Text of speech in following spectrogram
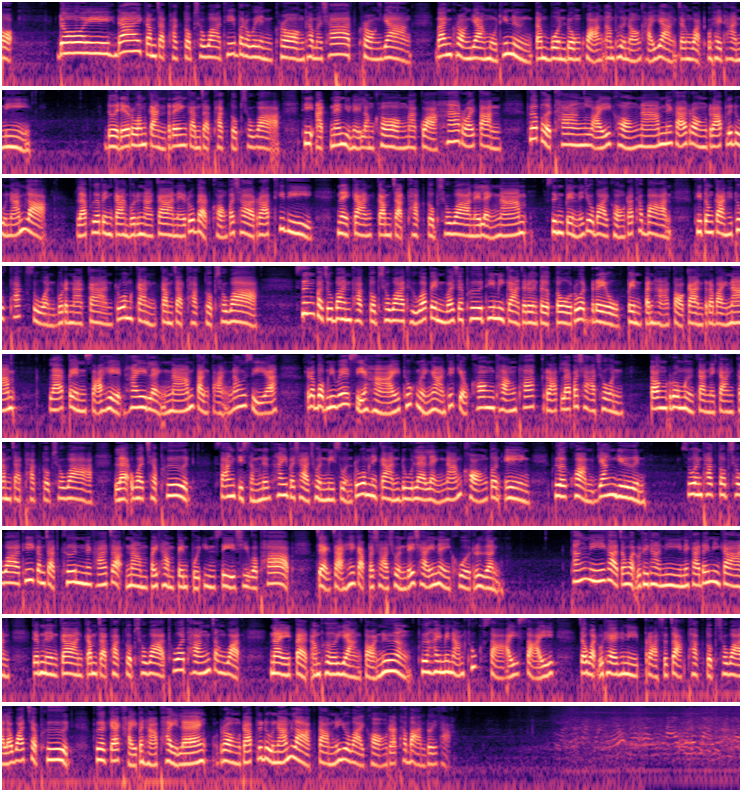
โดยได้กำจัดผักตบชวาที่บริเวณคลองธรรมชาติ คลองยาง บ้านคลองยางหมู่ที่ 1ตำบลดงขวางอำเภอหนองขายอย่างจังหวัดอุทัยธานี โดยได้ร่วมกันเร่งกำจัดผักตบชวา ที่อัดแน่นอยู่ในลำคลองมากว่า 500 ตัน เพื่อเปิดทางไหลของน้ำนะคะรองรับฤดูน้ำหลาก และเพื่อเป็นการบูรณาการในรูปแบบของประชารัฐที่ดี ในการกำจัดผักตบชวาในแหล่งน้ำซึ่งเป็นนโยบายของรัฐบาลที่ต้องการให้ทุกภาคส่วนบูรณาการร่วมกันกำจัดผักตบชวา ซึ่งปัจจุบันผักตบชวาถือว่าเป็นวัชพืชที่มีการเจริญเติบโตรวดเร็ว เป็นปัญหาต่อการระบายน้ำ และเป็นสาเหตุให้แหล่งน้ำต่างๆ เน่าเสีย ระบบนิเวศเสียหายทุกหน่วยงานที่เกี่ยวข้องทั้งภาครัฐและประชาชน ต้องร่วมมือกันในการกำจัดผักตบชวา และวัชพืช สร้างจิตสำนึกให้ประชาชนมีส่วนร่วมในการดูแลแหล่งน้ำของตนเอง เพื่อความยั่งยืน ส่วนผักตบชวาที่กำจัดขึ้นนะคะ จะนำไปทำเป็นปุ๋ยอินทรีย์ชีวภาพ แจกจ่ายให้กับประชาชนได้ใช้ในครัวเรือน ทั้งนี้ค่ะจังหวัดอุทัยธานีนะคะได้มีการดำเนินการกำจัดผักตบชวาทั่วทั้งจังหวัดใน 8 อำเภออย่างต่อเนื่อง เพื่อให้แม่น้ำทุกสายใส จังหวัดอุทัยธานีปราศจากผักตบชวาและวัชพืช เพื่อแก้ไขปัญหาภัยแล้ง รองรับฤดูน้ำหลากตามนโยบายของรัฐบาลด้วยค่ะ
